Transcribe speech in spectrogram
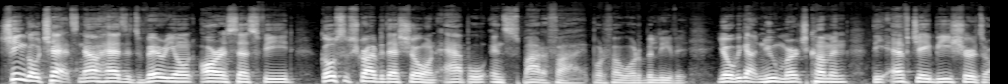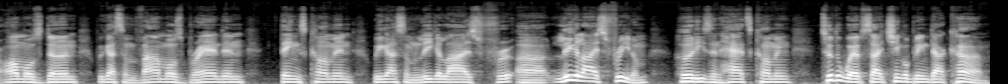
Chingo Chats now has its very own RSS feed. Go subscribe to that show on Apple and Spotify. Por favor, believe it. Yo, we got new merch coming. The FJB shirts are almost done. We got some Vamos Brandon things coming. We got some legalized fr- uh, legalized freedom hoodies and hats coming to the website chingobling.com.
